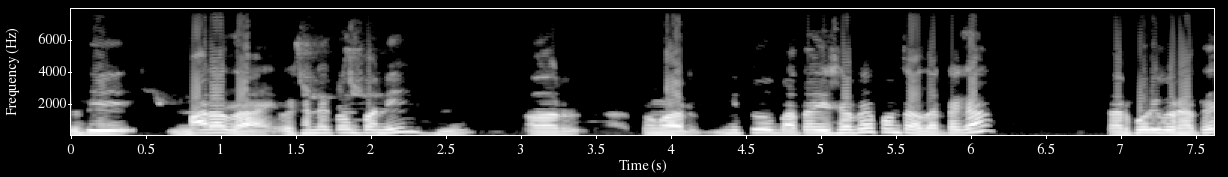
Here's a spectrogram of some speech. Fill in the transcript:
যদি মারা যায় ওইখানে কোম্পানি আর তোমার মৃত্যু ভাতা হিসাবে পঞ্চাশ হাজার টাকা তার পরিবার হাতে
